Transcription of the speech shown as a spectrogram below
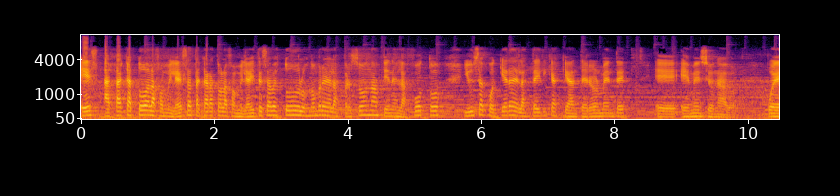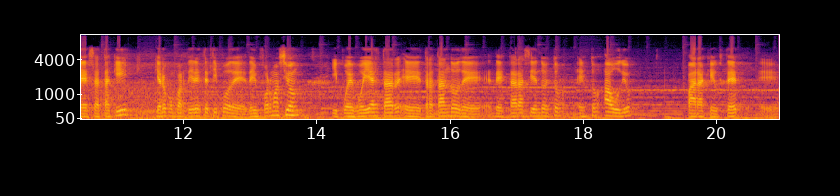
es ataca a toda la familia, es atacar a toda la familia. Ahí te sabes todos los nombres de las personas, tienes las fotos y usa cualquiera de las técnicas que anteriormente eh, he mencionado. Pues hasta aquí quiero compartir este tipo de, información y pues voy a estar eh, tratando de, estar haciendo estos, estos audios para que usted eh,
